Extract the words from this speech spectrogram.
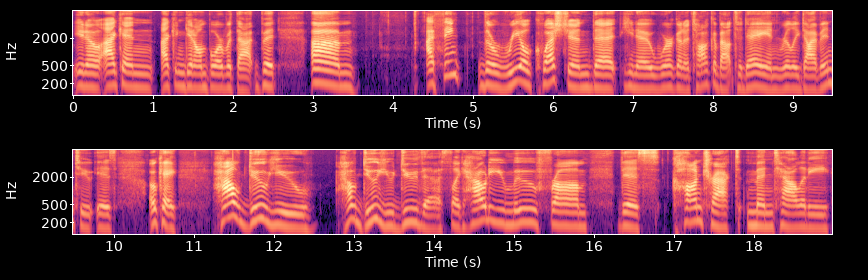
you know, I can I can get on board with that, but um, I think the real question that you know we're going to talk about today and really dive into is, okay, how do you how do you do this? Like, how do you move from this contract mentality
